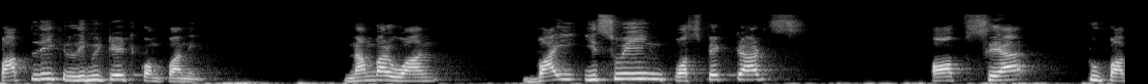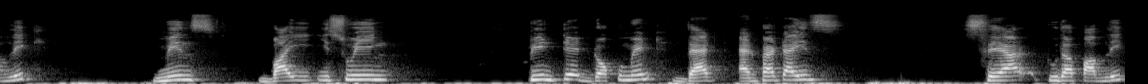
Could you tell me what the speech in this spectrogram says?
public limited company? Number one, by issuing prospectors of share to public means by issuing printed document that advertise share to the public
